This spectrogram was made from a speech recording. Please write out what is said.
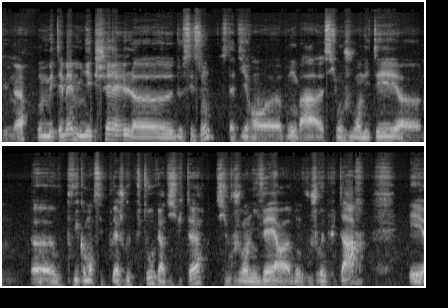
21h. On mettait même une échelle euh, de saison, c'est-à-dire, euh, bon, bah, si on joue en été, vous pouvez commencer à jouer plus tôt, vers 18h. Si vous jouez en hiver, bon, vous jouerez plus tard. Et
